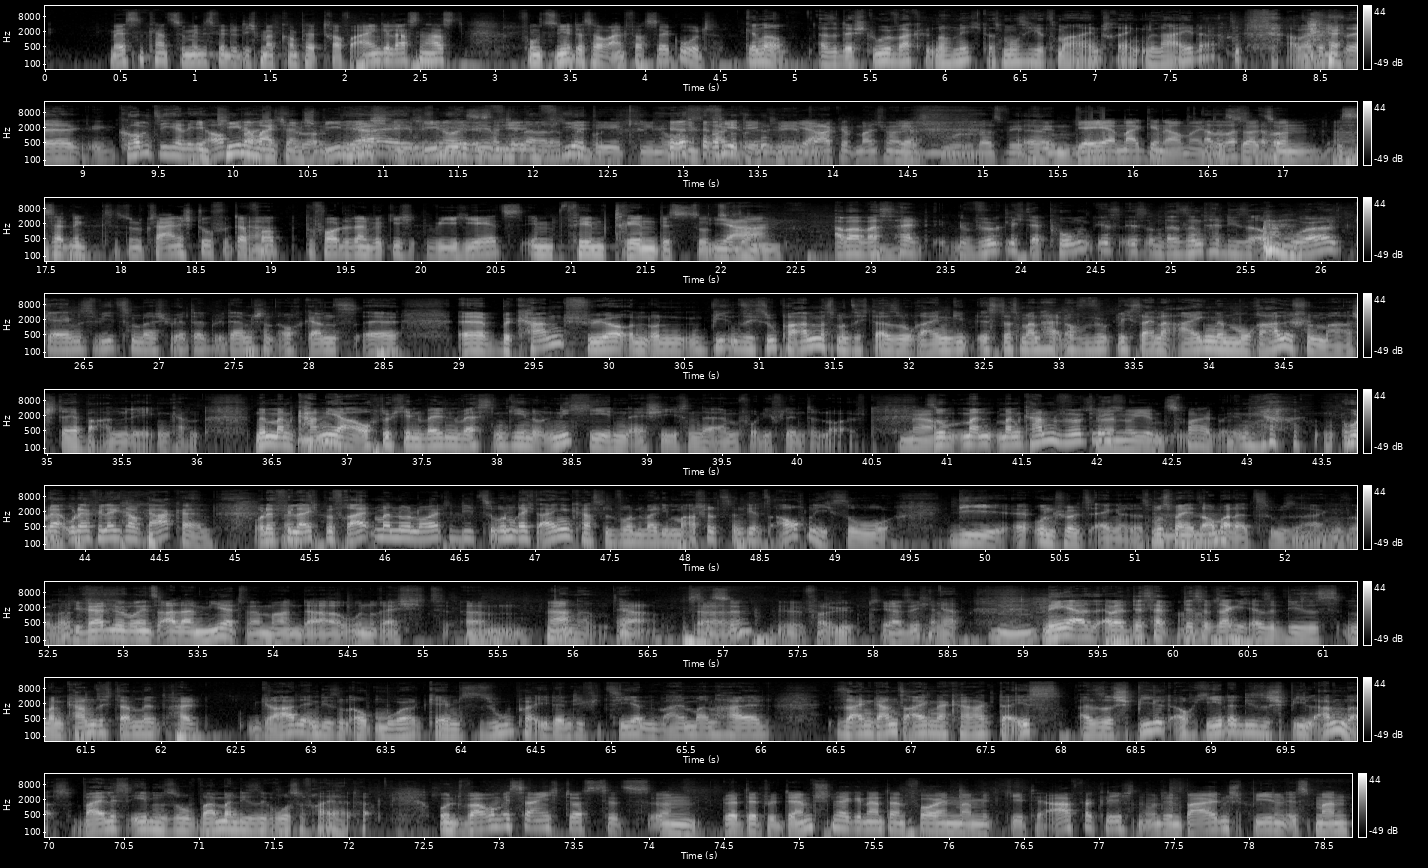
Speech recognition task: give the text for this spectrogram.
messen kannst, zumindest wenn du dich mal komplett drauf eingelassen hast, funktioniert das auch einfach sehr gut. Genau. Also der Stuhl wackelt noch nicht, das muss ich jetzt mal einschränken, leider. Aber das äh, kommt sicherlich Im auch. Im Kino manchmal im Spiel ja, nicht. Im Kino ist es natürlich im 4D-Kino. Im 4D-Kino. Ja. wackelt manchmal der Stuhl oder das weht ähm, Ja, ja, mal, genau. Mein, das halt so ein, ja. es ist halt eine, so eine kleine Stufe davor, ja. bevor du dann wirklich, wie hier jetzt, im Film drin bist, sozusagen. Ja. Aber was halt wirklich der Punkt ist, ist, und da sind halt diese Open-World-Games wie zum Beispiel Red Dead Redemption auch ganz äh, äh, bekannt für und, und bieten sich super an, dass man sich da so reingibt, ist, dass man halt auch wirklich seine eigenen moralischen Maßstäbe anlegen kann. Ne, man kann mhm. ja auch durch den Wilden Westen gehen und nicht jeden erschießen, der einem vor die Flinte läuft. Ja. So, man, man kann wirklich. Oder nur jeden zweiten. Ja, oder, oder vielleicht auch gar keinen. Oder vielleicht befreit man nur Leute, die zu Unrecht eingekastelt wurden, weil die Marshals sind jetzt auch nicht so die äh, Unschuldsengel. Das muss man jetzt auch mal dazu sagen. So, ne? Die werden übrigens alarmiert, wenn man da Unrecht ähm, ja? Genau, ja. ja äh, verübt. Ja, sicher. Ja. Mhm. Nee, also, aber deshalb, deshalb sage ich, also dieses, man kann sich damit halt gerade in diesen Open World Games super identifizieren, weil man halt sein ganz eigener Charakter ist. Also es spielt auch jeder dieses Spiel anders, weil es eben so, weil man diese große Freiheit hat. Und warum ist eigentlich, du hast jetzt ähm, Red Dead Redemption ja genannt, dann vorhin mal mit GTA verglichen und in beiden Spielen ist man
